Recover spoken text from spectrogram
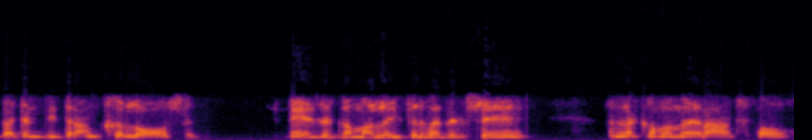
Wat ek die drank gelos het. Mense kom maar luister wat ek sê en hulle kom my raad volg.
